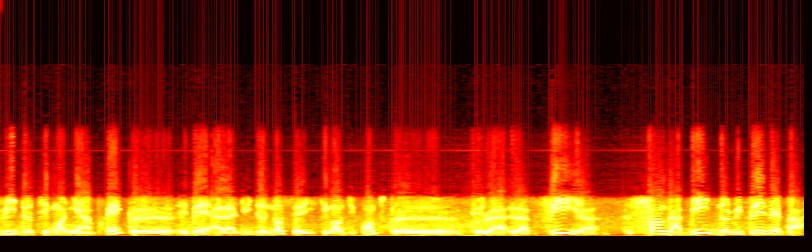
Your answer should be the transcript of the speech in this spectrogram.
lui de témoigner après que, eh ben, à la nuit de noces, il s'est rendu compte que, que la, la fille sans habit ne lui plaisait pas.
